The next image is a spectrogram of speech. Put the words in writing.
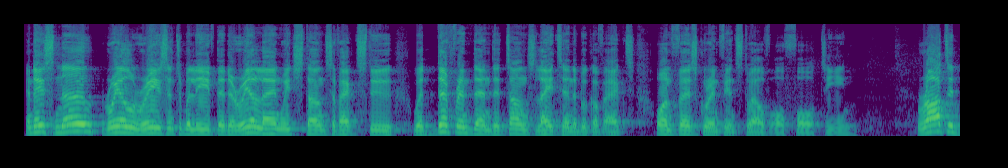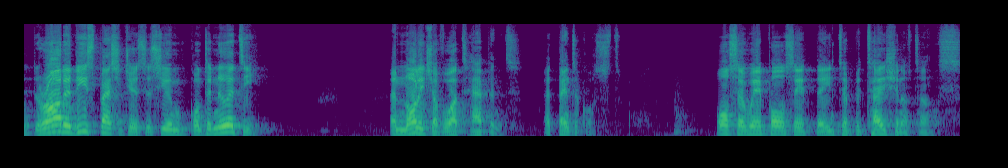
And there's no real reason to believe that the real language tongues of Acts 2 were different than the tongues later in the book of Acts on in 1 Corinthians 12 or 14. Rather, rather, these passages assume continuity and knowledge of what happened at Pentecost. Also, where Paul said the interpretation of tongues.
